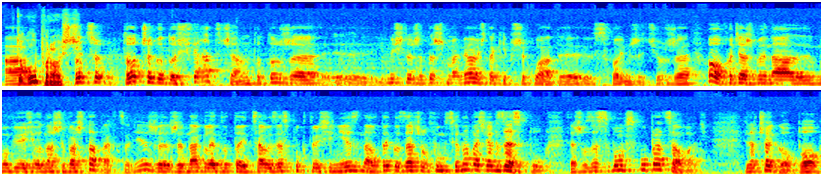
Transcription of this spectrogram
A To uprość. To, co, to, czego doświadczam, to to, że y, i myślę, że też miałeś takie przykłady w swoim życiu, że o, chociażby na, mówiłeś o naszych warsztatach, co nie? Że, że nagle tutaj cały zespół, który się nie znał tego, zaczął funkcjonować jak zespół, zaczął ze sobą współpracować. Dlaczego? Bo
